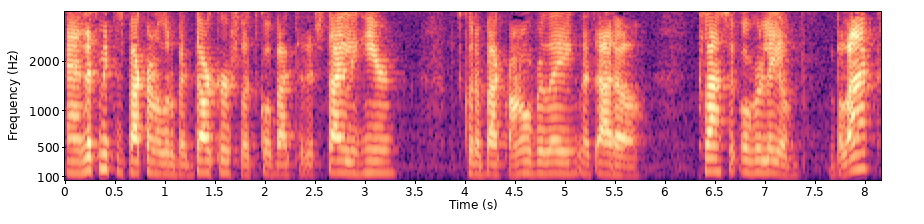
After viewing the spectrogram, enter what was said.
And let's make this background a little bit darker. So let's go back to the styling here. Let's go to background overlay. Let's add a classic overlay of black.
